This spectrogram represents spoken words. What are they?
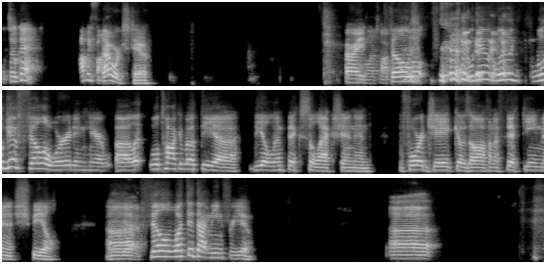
it's okay. I'll be fine. That works too. All right, You wanna talk Phil. We'll, we'll give we'll we'll give Phil a word in here. Uh, let, we'll talk about the uh, the Olympic selection and before Jake goes off on a 15 minute spiel. Uh, Yeah. Phil, what did that mean for you? Uh,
